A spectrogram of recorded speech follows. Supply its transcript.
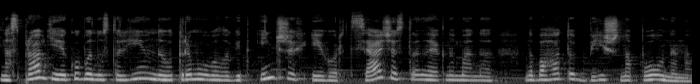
Насправді, яку би ностальгію не отримувала від інших ігор, ця частина, як на мене, набагато більш наповнена.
